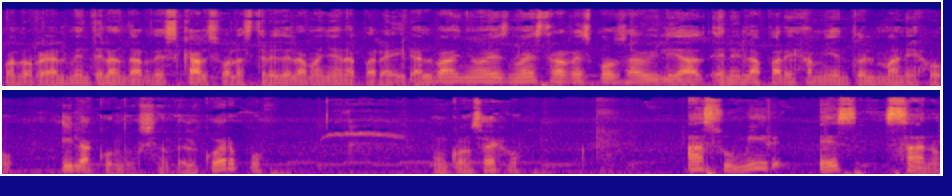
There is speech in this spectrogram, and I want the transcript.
Cuando realmente el andar descalzo a las 3 de la mañana para ir al baño es nuestra responsabilidad en el aparejamiento, el manejo y la conducción del cuerpo. Un consejo. Asumir es sano.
